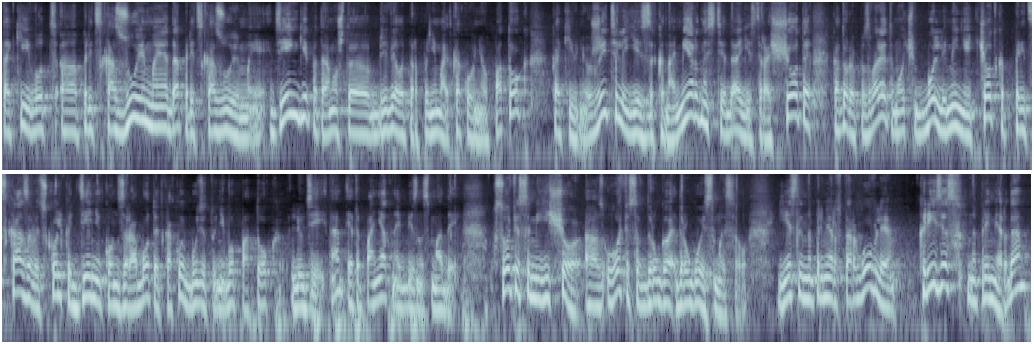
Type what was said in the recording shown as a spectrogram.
такие вот э, предсказуемые, да, предсказуемые деньги, потому что девелопер понимает, какой у него поток, какие у него жители, есть закономерности, да, есть расчеты, которые позволяют ему очень более-менее четко предсказывать, сколько денег он заработает, какой будет у него поток людей. Да? Это понятная бизнес-модель. С офисами еще, а у офисов другой, другой смысл. Если, например, в торговле Кризис, например, да,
